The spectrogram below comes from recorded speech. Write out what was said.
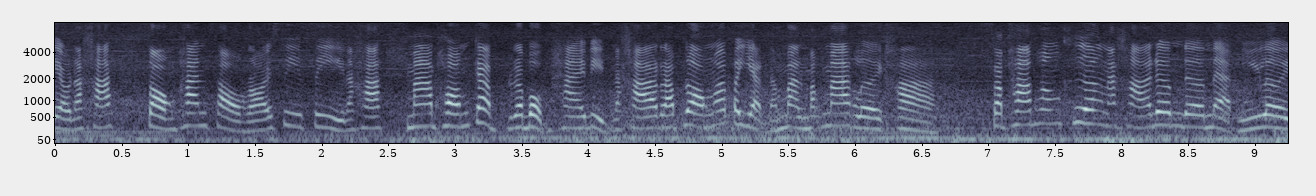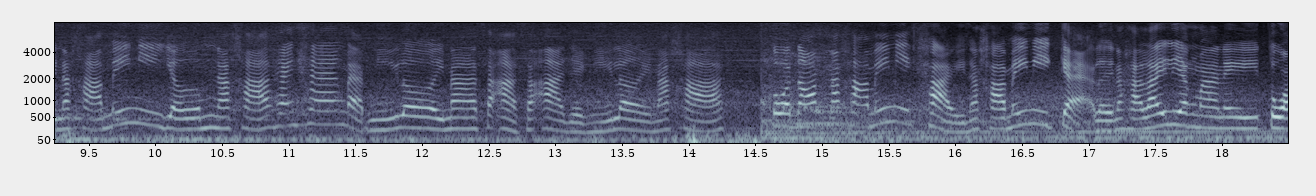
ลนะคะ 2,200ซีซีนะคะ มาพร้อมกับระบบไฮบริดนะคะ รับรองว่าประหยัดน้ำมันมากๆเลยค่ะ สภาพห้องเครื่องนะคะ เดิมๆแบบนี้เลยนะคะ ไม่มีเยิ้มนะคะ แห้งๆแบบนี้เลยมาสะอาดสะอาดๆอย่างนี้เลยนะคะ ตัวน็อตนะคะไม่มีไข่นะคะ ไม่มีแกะเลยนะคะ ไล่เรียงมาในตัว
